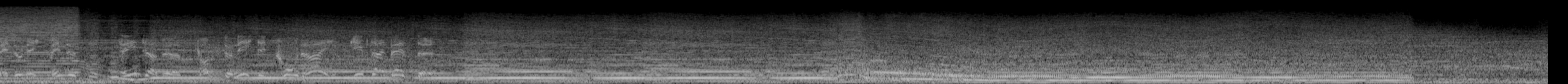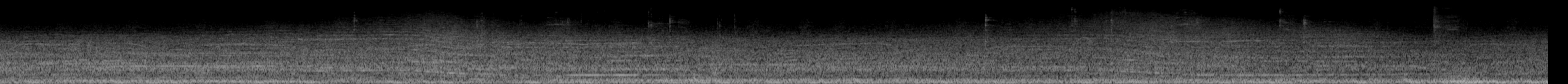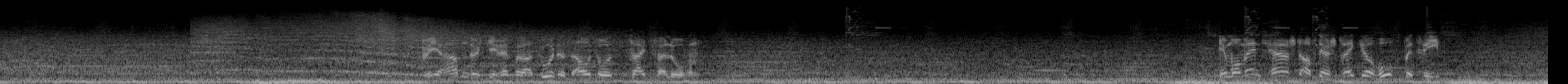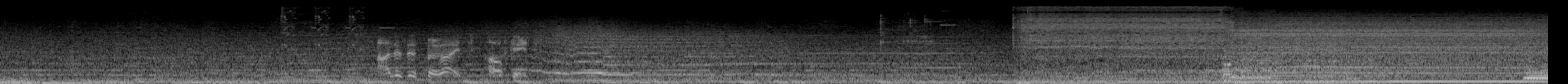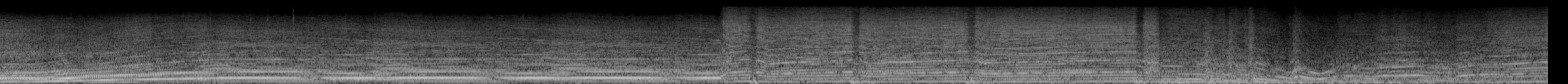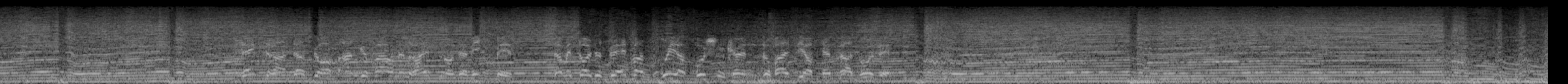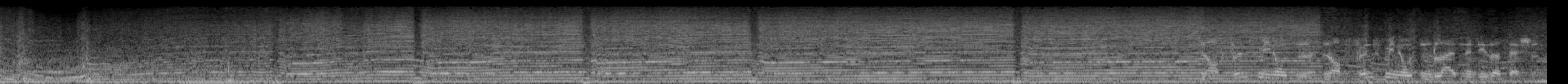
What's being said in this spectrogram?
Wenn du nicht mindestens Zehnter wirst, kommst du nicht in Q3. Gib dein Bestes. Reparatur des Autos Zeit verloren. Im Moment herrscht auf der Strecke Hochbetrieb. Alles ist bereit. Auf geht's. Früher pushen können, sobald sie auf Temperatur sind. Noch fünf Minuten, noch fünf Minuten bleiben in dieser Session.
